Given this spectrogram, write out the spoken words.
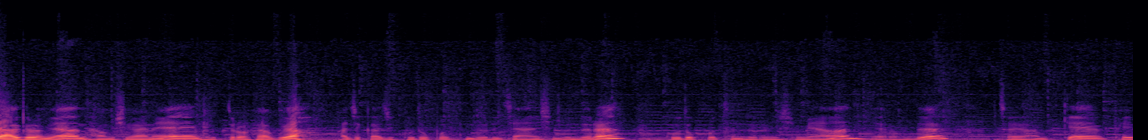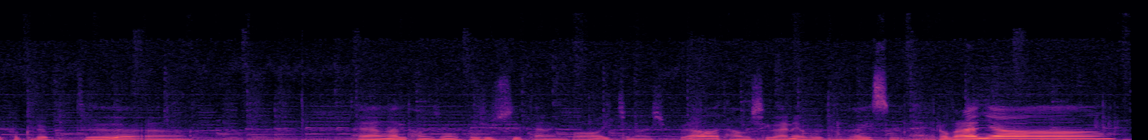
자, 그러면 다음 시간에 뵙도록 하고요. 아직까지 구독 버튼 누르지 않으신 분들은 구독 버튼 누르시면 여러분들 저희와 함께 페이퍼 크래프트 어, 다양한 방송을 보실 수 있다는 거 잊지 마시고요. 다음 시간에 보도록 하겠습니다. 여러분 안녕!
